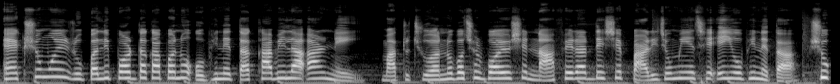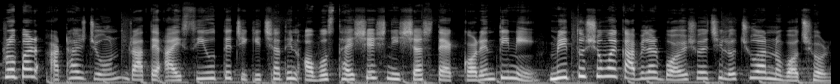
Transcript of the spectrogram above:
একসময় রূপালী পর্দা কাঁপানো অভিনেতা কাবিলা আর নেই। মাত্র চুয়ান্ন বছর বয়সে না ফেরার দেশে পাড়ি জমিয়েছে এই অভিনেতা। শুক্রবার আঠাশ জুন রাতে আইসিইউতে চিকিৎসাধীন অবস্থায় শেষ নিঃশ্বাস ত্যাগ করেন তিনি। মৃত্যুর সময় কাবিলার বয়স হয়েছিল চুয়ান্ন বছর।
